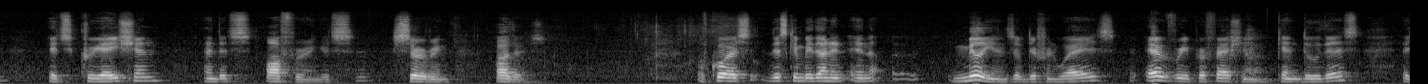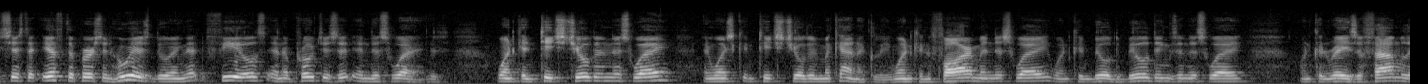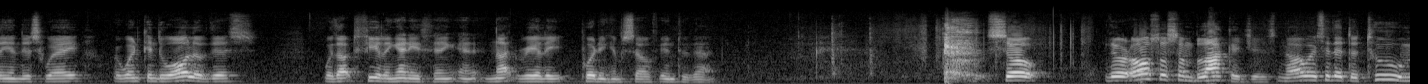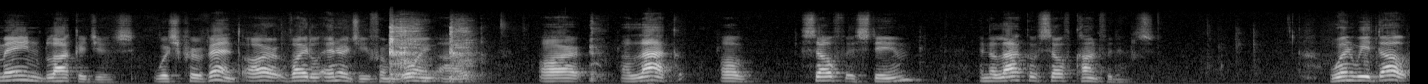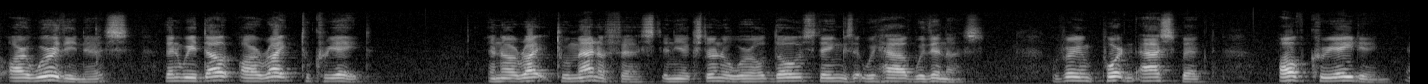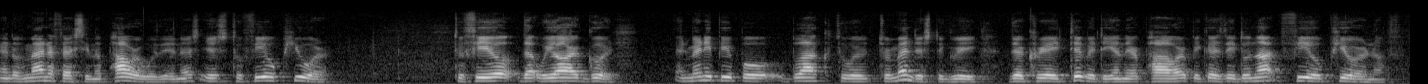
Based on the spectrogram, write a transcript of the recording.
it's creation, and it's offering, it's serving others. Of course, this can be done in, in millions of different ways. Every profession can do this. It's just that if the person who is doing it feels and approaches it in this way, one can teach children this way, and one can teach children mechanically. One can farm in this way, one can build buildings in this way, one can raise a family in this way, or one can do all of this without feeling anything and not really putting himself into that so there are also some blockages. Now, I would say that the two main blockages which prevent our vital energy from going out are a lack of self esteem and a lack of self confidence. When we doubt our worthiness, then we doubt our right to create and our right to manifest in the external world those things that we have within us very important aspect of creating and of manifesting the power within us is to feel pure, to feel that we are good. And many people block to a tremendous degree their creativity and their power because they do not feel pure enough.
